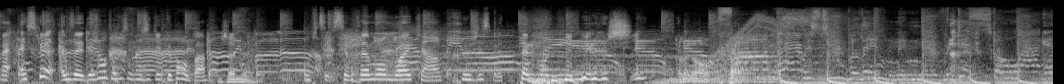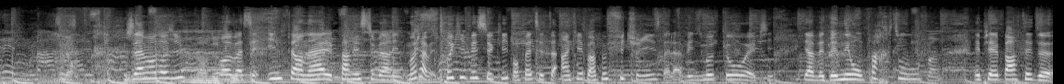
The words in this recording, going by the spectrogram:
Bah, Est-ce que vous avez déjà entendu cette musique quelque part ou pas? Jamais. C'est vraiment moi qui ai un registre mais tellement nul à chier. Ah bah non, pas. Jamais entendu Non, Bon bah c'est Infernal, Paris to Berlin. Moi j'avais trop kiffé ce clip, en fait c'était un clip un peu futuriste, elle avait une moto et puis il y avait des néons partout. Et puis elle partait de,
